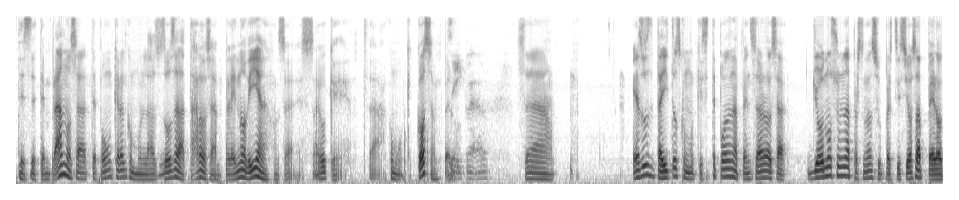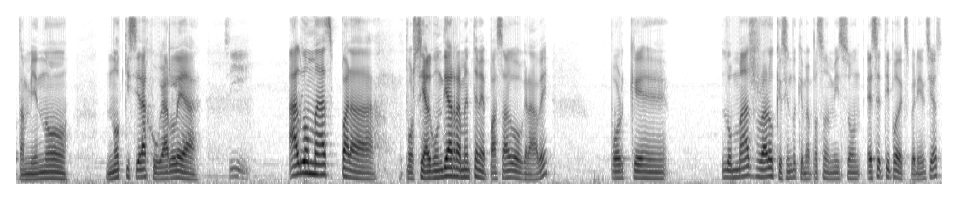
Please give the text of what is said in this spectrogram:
desde temprano, o sea, te pongo que eran como las 2 de la tarde, o sea, en pleno día. O sea, es algo que está como que cosa, pero... Sí, claro. O sea, esos detallitos como que sí te ponen a pensar, o sea, yo no soy una persona supersticiosa, pero también no, no quisiera jugarle a... Sí. Algo más para por si algún día realmente me pasa algo grave, Porque lo más raro que siento que me ha pasado a mí son ese tipo de experiencias,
